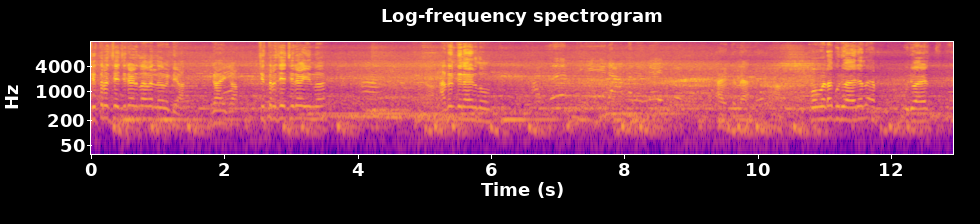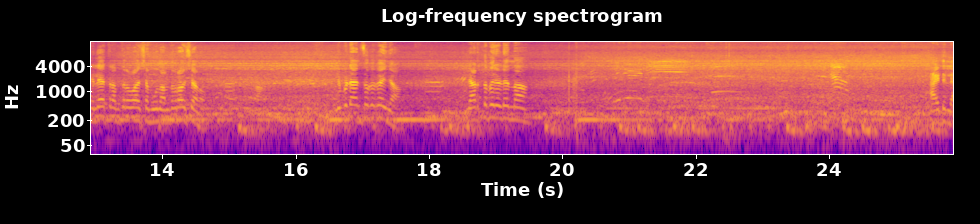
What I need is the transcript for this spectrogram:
ചിത്ര ചേച്ചിയുടെ ആയിരുന്ന വല്ലതും വേണ്ടിയാ ഗായിക. ചിത്ര ചേച്ചിയുടെ കയ്യിൽ നിന്ന്? അതെന്തിനായിരുന്നു? ആയിട്ടല്ലേ? അപ്പോൾ ഇവിടെ ഗുരുവായൂർ ഗുരുവായൂരിലെ എത്രാമത്തെ പ്രാവശ്യം? മൂന്നാമത്തെ പ്രാവശ്യമാണോ? ഇനിയിപ്പോൾ ഡാൻസ് ഒക്കെ ഇനി അടുത്ത പരിപാടി എന്നാ ആയിട്ടില്ല.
